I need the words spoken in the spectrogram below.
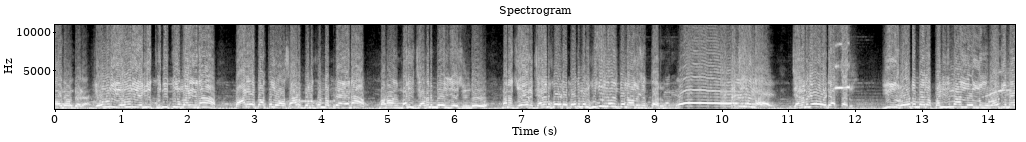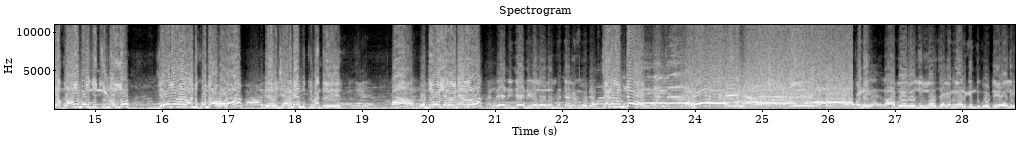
ఆయన ఉంటాడు. ఎవరు ఎవరు ఎన్ని కునిక్కులు పడినా భార్య భర్తలు ఒకసారి పనుకున్నప్పుడే అయినా మనం మనకి జగన్ మేలు చేసిండు. మనం జగ- జగన్ కోటైపోతే మరి కుదురు కదులుతాను ఆలోచిస్తారు. ఖచ్చితంగా జగన్గా ఓటేస్తారు. వీళ్ళు రోడ్డు మీద పనికి మాలిన వాళ్ళు రోడ్ల మీద గోళ్ళ మీద కూర్చున్న వాళ్ళు ఎవరు అనుకున్నా కూడా రేపు జగనే ముఖ్యమంత్రి రెండు వేల ఇరవై నెలలో జగన్ అంతే. చెప్పండి రాబోయే రోజుల్లో జగన్ గారికి ఎందుకు ఓటేయాలి?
